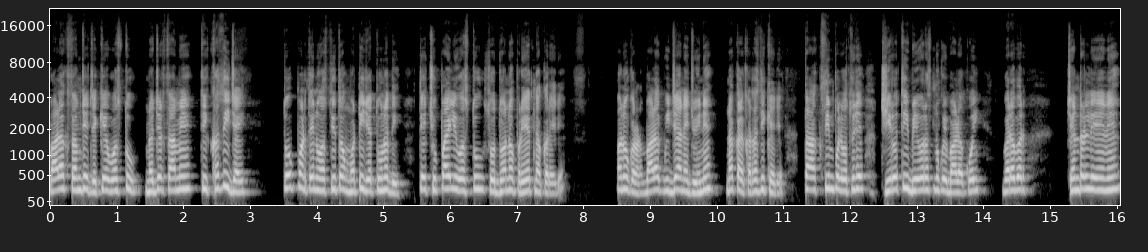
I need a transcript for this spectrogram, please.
બાળક સમજે છે કે વસ્તુ નજર સામેથી ખસી જાય તો પણ તેનું અસ્તિત્વ મટી જતું નથી. તે છુપાયેલી વસ્તુ શોધવાનો પ્રયત્ન કરે છે. અનુકરણ. બાળક બીજાને જોઈને નકલ કરતા શીખે છે. તો આ સિમ્પલ વસ્તુ છે. જીરોથી બે વર્ષનું કોઈ બાળક હોય, બરાબર? જનરલી એને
